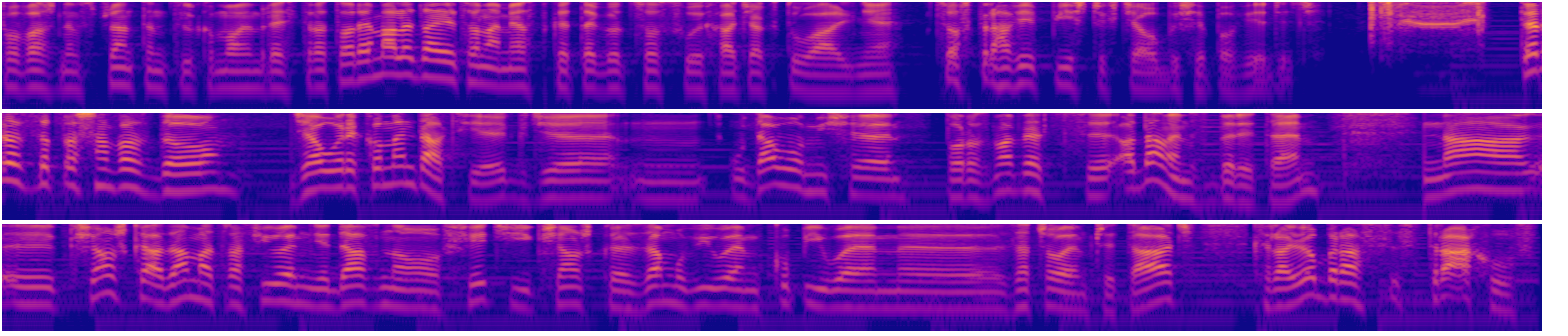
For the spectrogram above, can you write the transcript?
poważnym sprzętem, tylko małym rejestratorem, ale daje to namiastkę tego, co słychać aktualnie, co w trawie piszczy, chciałoby się powiedzieć. Teraz zapraszam Was do działu rekomendacje, gdzie mm, udało mi się porozmawiać z Adamem Zbyrytem. Na y, książkę Adama trafiłem niedawno w sieci, książkę zamówiłem, kupiłem, y, zacząłem czytać. Krajobraz strachów.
